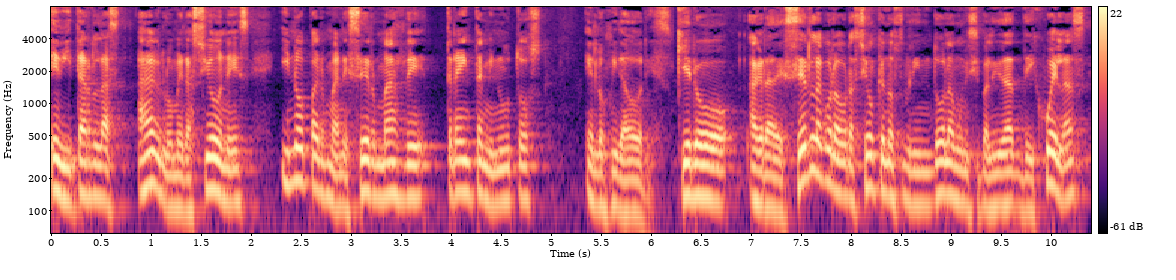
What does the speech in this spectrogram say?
evitar las aglomeraciones y no permanecer más de 30 minutos en los miradores. Quiero agradecer la colaboración que nos brindó la Municipalidad de Hijuelas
